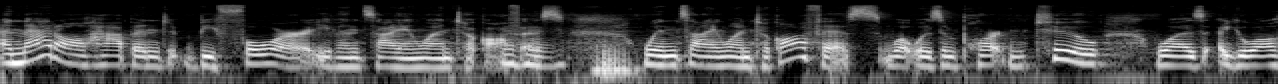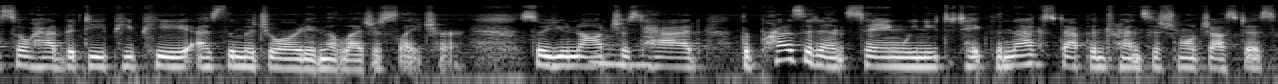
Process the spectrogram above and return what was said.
and that all happened before even Tsai Ing-wen took office. Mm-hmm. When Tsai Ing-wen took office, what was important too was you also had the DPP as the majority in the legislature. So you not mm. just had the president saying we need to take the next step in transitional justice,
